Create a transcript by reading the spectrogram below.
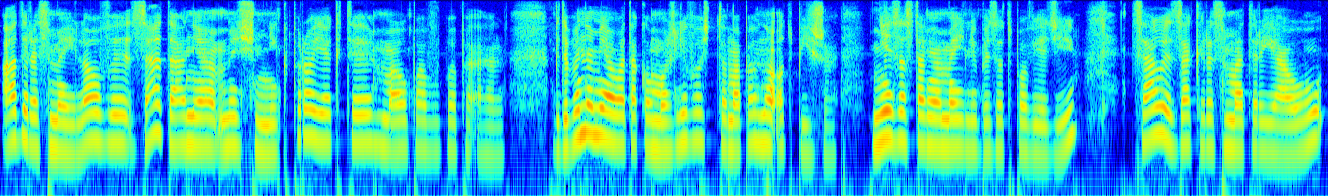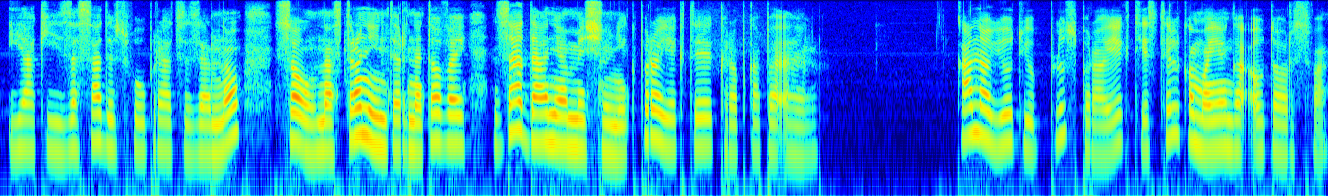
adres mailowy zadania myślnik projekty małpawp.pl. Gdy będę miała taką możliwość, to na pewno odpiszę. Nie zostawiam maili bez odpowiedzi. Cały zakres materiału, jak i zasady współpracy ze mną są na stronie internetowej zadania myślnik projekty.pl. Kanał YouTube Plus Projekt jest tylko mojego autorstwa.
